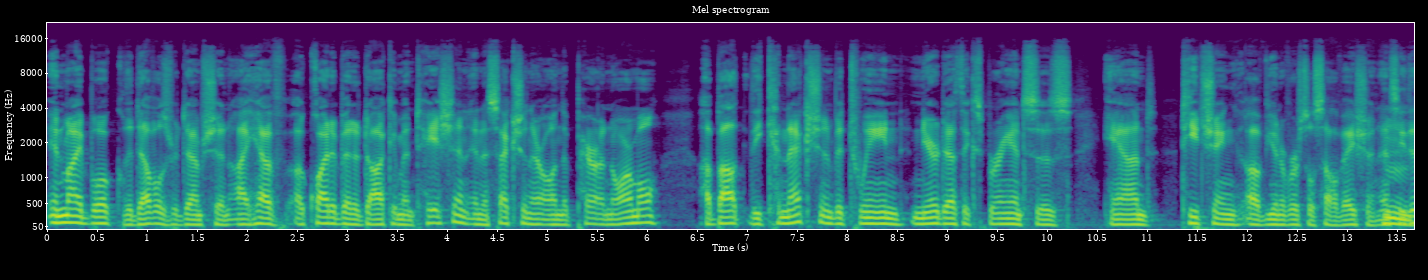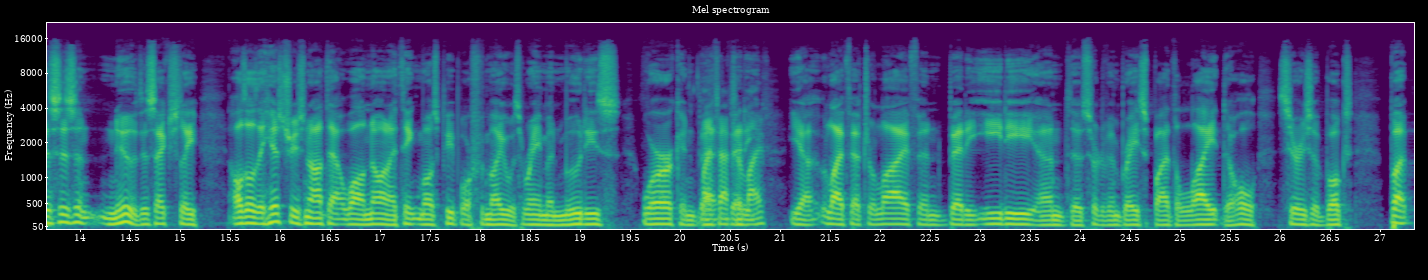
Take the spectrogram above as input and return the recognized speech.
In my book, The Devil's Redemption, I have uh, quite a bit of documentation in a section there on the paranormal about the connection between near-death experiences and teaching of universal salvation. And see, Hmm. this isn't new. This actually, although the history is not that well known, I think most people are familiar with Raymond Moody's work and Life Bet- After Betty- Life? yeah, Life After Life and Betty Eadie and the sort of Embraced by the Light, the whole series of books. But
